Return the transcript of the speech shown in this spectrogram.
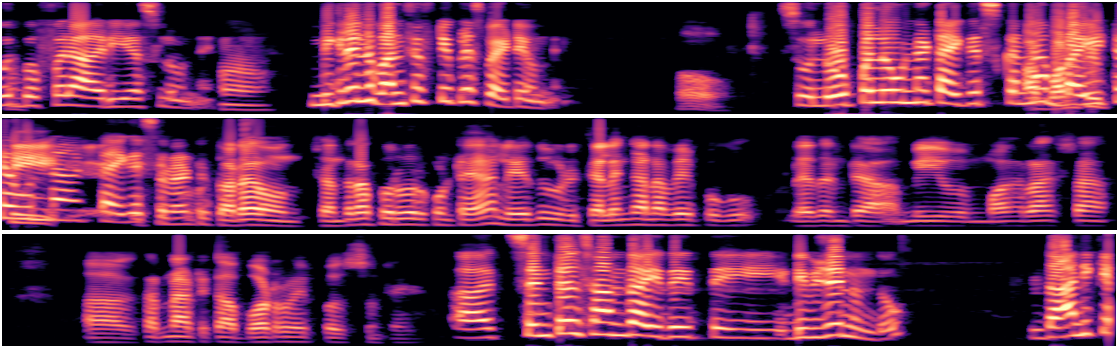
కోర్ బఫర్ ఆ ఏరియాస్లో ఉన్నాయి. మిగిలిన వన్ ఫిఫ్టీ ప్లస్ బయటే ఉన్నాయి. ఓ. సో లోపల ఉన్న టైగర్స్ కన్నా బయట 150 ఉన్న టైగర్స్ అంటే త్వర చంద్రాపూర్ వరకు ఉంటాయా? లేదు తెలంగాణ వైపు లేదంటే మీ మహారాష్ట్ర కర్ణాటక బోర్డర్ వైపు వస్తుంటాయా? సెంట్రల్ చాందా ఏదైతే డివిజన్ ఉందో దానికి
